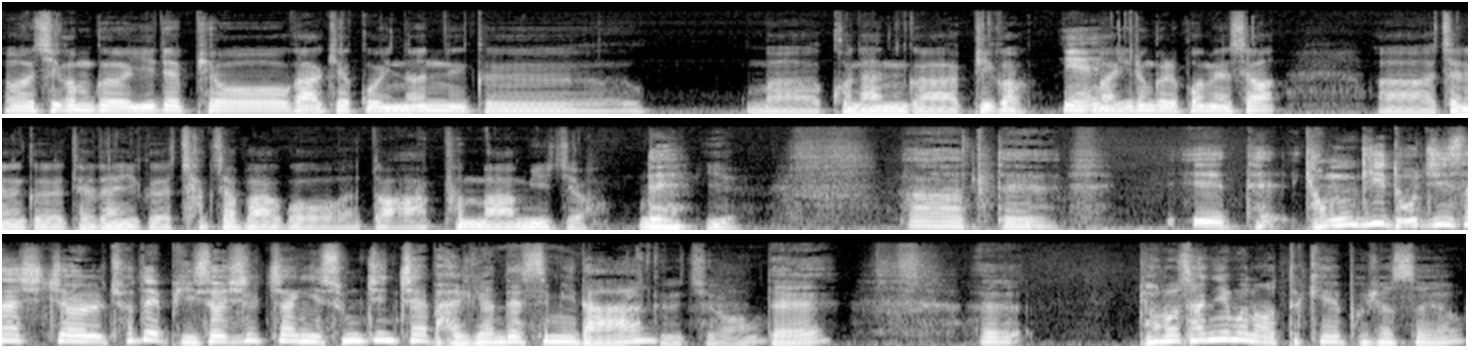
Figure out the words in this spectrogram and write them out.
어, 지금 그 이 대표가 겪고 있는 그, 뭐, 고난과 비극, 예. 뭐 이런 걸 보면서, 어, 저는 그 대단히 그 착잡하고 또 아픈 마음이죠. 네. 예. 아, 네. 경기도지사 시절 초대 비서실장이 숨진 채 발견됐습니다. 그렇죠. 네. 어, 변호사님은 어떻게 보셨어요?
